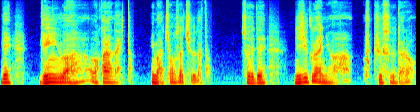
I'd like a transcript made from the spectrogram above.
で原因はわからないと今調査中だとそれで2時ぐらいには復旧するだろう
